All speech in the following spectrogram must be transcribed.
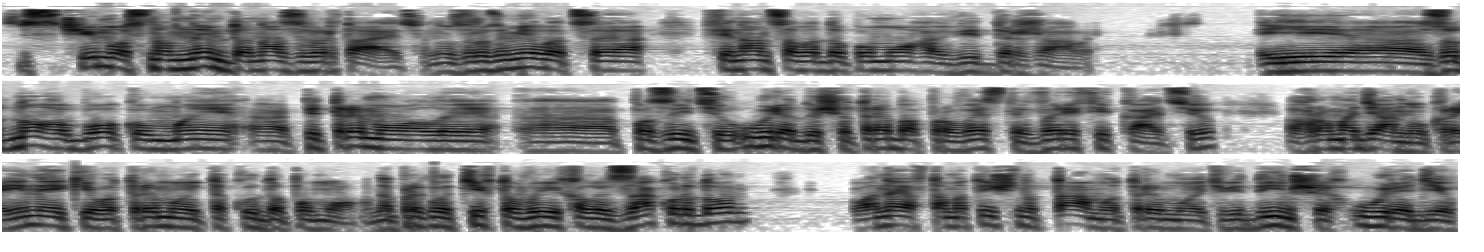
З чим основним до нас звертаються? Ну зрозуміло, це фінансова допомога від держави. І е, з одного боку, ми е, підтримували е, позицію уряду, що треба провести верифікацію громадян України, які отримують таку допомогу. Наприклад, ті, хто виїхали за кордон, вони автоматично там отримують від інших урядів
